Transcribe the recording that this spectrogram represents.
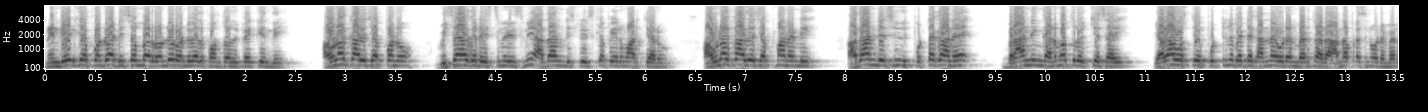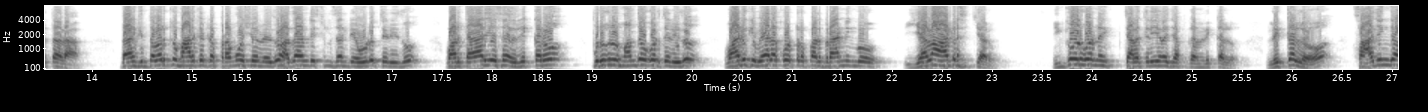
నేను డేట్ చెప్పండి డిసెంబర్ రెండు రెండు వేల పంతొమ్మిది పెట్టింది. అవునా కాదు చెప్పను. విశాఖ డెస్టినరీస్ అదాన్ డిస్టిలరీస్గా పేరు మార్చారు. అవునా కాదో చెప్పమానండి అదాన్ డెస్టినరీస్ పుట్టగానే బ్రాండింగ్ అనుమతులు వచ్చేసాయి ఎలా వస్తే పుట్టిన బిడ్డకు అన్న ఇవ్వడం పెడతాడా అన్న ప్రశ్న ఇవ్వడం పెడతాడా దానికి ఇంతవరకు మార్కెట్లో ప్రమోషన్ లేదు. అదాన్ డిస్టిలరీస్ అంటే ఎవడో తెలియదు వాడు తయారు చేసేది రిక్కరో పురుగులు మందో కూడా తెలియదు వాడికి వేల కోట్ల రూపాయల బ్రాండింగ్ ఎలా ఆర్డర్స్ ఇచ్చారు? ఇంకోటి కూడా నేను చాలా క్లియర్గా చెప్పగలను లిక్కర్లో లిక్కర్లో సహజంగా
